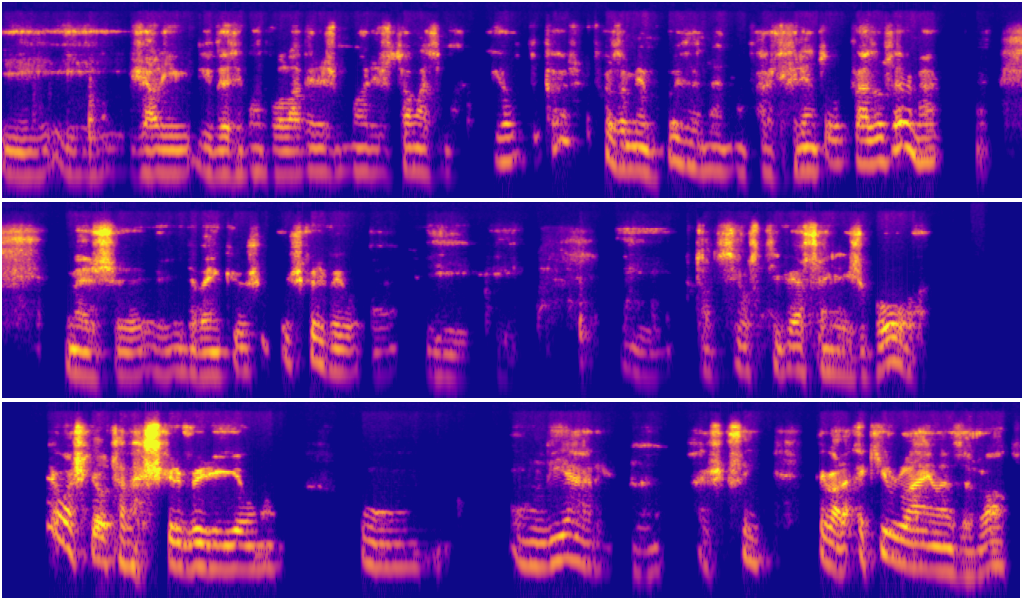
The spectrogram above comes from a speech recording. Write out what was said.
e, e já li, de vez em quando vou lá ver as memórias de Thomas Mann. Ele faz, faz a mesma coisa, não, é? não faz diferente do que faz o Saramago. Mas eh, ainda bem que o es- o escreveu. é? E, e, e, portanto, se ele estivesse em Lisboa, eu acho que ele também escreveria um, um, um diário. é? Acho que sim. Agora, aquilo lá em Lanzarote,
